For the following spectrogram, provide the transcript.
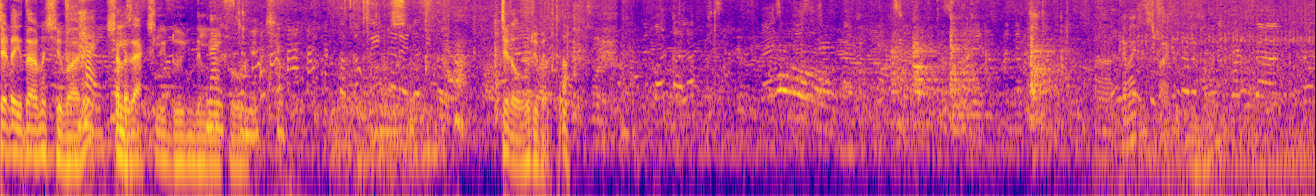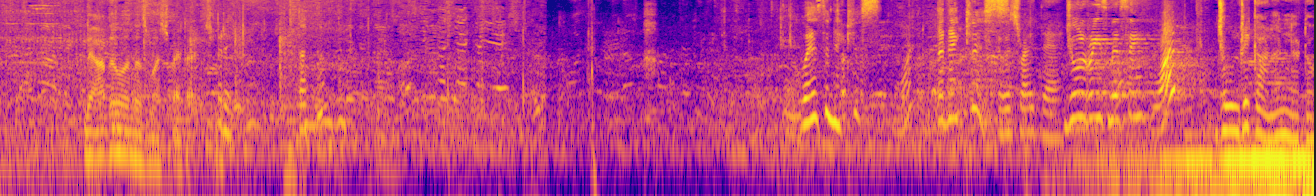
ചേട്ടാ ഇതാണ് Shivani Hi. She is actually doing the lead role you. ചേട്ടാ ഒരു minute just try? The other one is much better. Right. That one? Where's the necklace? What? The necklace. It was right there. Jewelry is missing. What? Jewellery കാണാനില്ല കേട്ടോ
